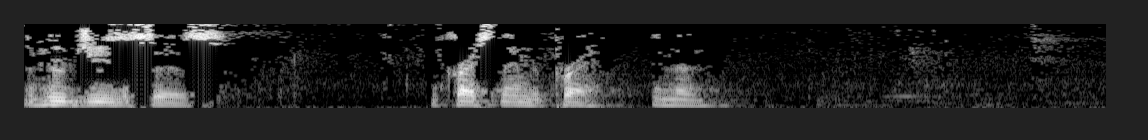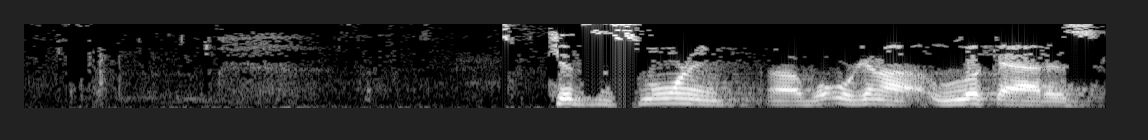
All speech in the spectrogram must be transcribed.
and who Jesus is. In Christ's name we pray. Amen. Kids, this morning, uh, what we're going to look at is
